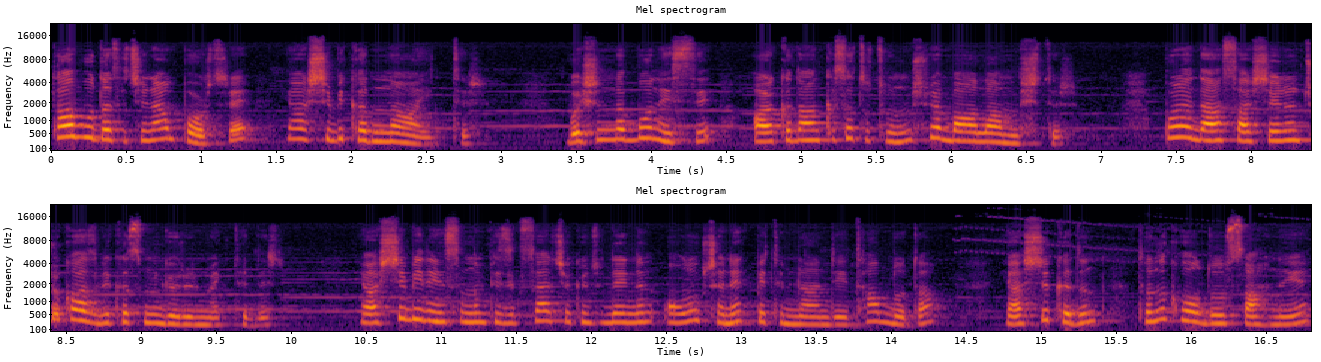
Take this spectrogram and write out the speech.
Tabloda seçilen portre yaşlı bir kadına aittir. Başında bonesi arkadan kısa tutulmuş ve bağlanmıştır. Bu neden saçlarının çok az bir kısmı görülmektedir. Yaşlı bir insanın fiziksel çöküntülerinin oldukça net betimlendiği tabloda, yaşlı kadın tanık olduğu sahneye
